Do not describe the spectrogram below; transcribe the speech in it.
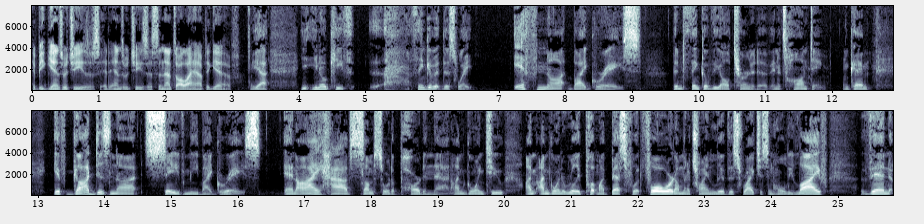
It begins with Jesus, it ends with Jesus, and that's all I have to give. Yeah, you, you know, Keith, think of it this way: if not by grace, then think of the alternative, and it's haunting. Okay, if God does not save me by grace, and I have some sort of part in that. I'm going to I'm I'm going to really put my best foot forward. I'm going to try and live this righteous and holy life. Then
